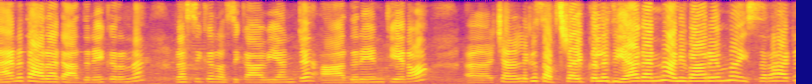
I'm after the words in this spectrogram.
නෑන තාරාට ආදරය කරන රසික රසිකාවියන්ට ආදරයෙන් කියනවා. චැනල එක සබස්ක්‍රයිබ් කළ තියාගන්න. අනිවාරයෙන්ම ඉස්සරහට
